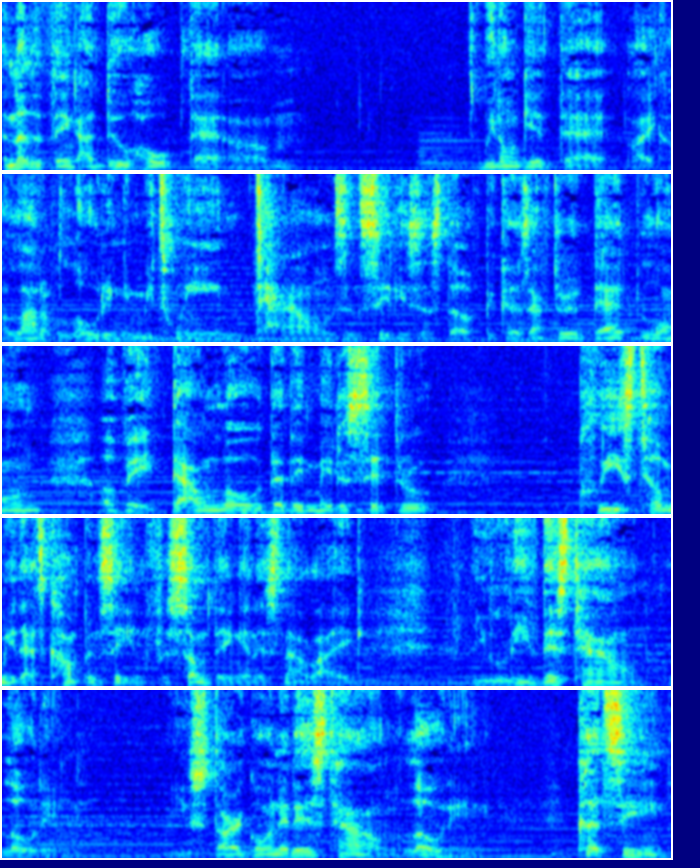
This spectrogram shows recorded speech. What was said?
Another thing i do hope that um, we don't get that like a lot of loading in between towns and cities and stuff because after that long of a download that they made us sit through please tell me that's compensating for something and it's not like you leave this town loading you start going to this town loading. Cutscene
